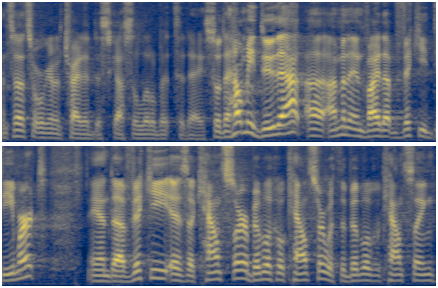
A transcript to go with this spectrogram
And so that's what we're going to try to discuss a little bit today. So to help me do that, uh, I'm going to invite up Vicki Diemert. And uh, Vicki is a counselor, a biblical counselor with the Biblical Counseling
